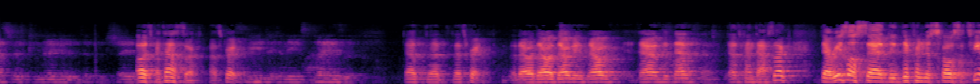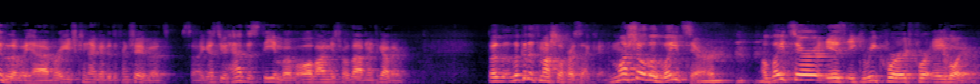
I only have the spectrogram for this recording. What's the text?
Esrei is Keneged in different shapes. Oh, it's fantastic. That's great. And he, and he explains it. That, that, that's great. That, that, would- that, would that, would- that, that, that, that's fantastic. The Arizal said the different niskos of tefillah that we have are each connected to different shevet. So I guess you have this theme of all of Am Yisrael davening together. But look at this mashal for a second. Mashal a loitzer. A loitzer is a Greek word for a lawyer.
